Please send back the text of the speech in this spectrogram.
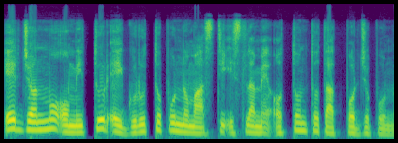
এর জন্ম ও মৃত্যুর এই গুরুত্বপূর্ণ মাসটি ইসলামে অত্যন্ত তাৎপর্যপূর্ণ,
